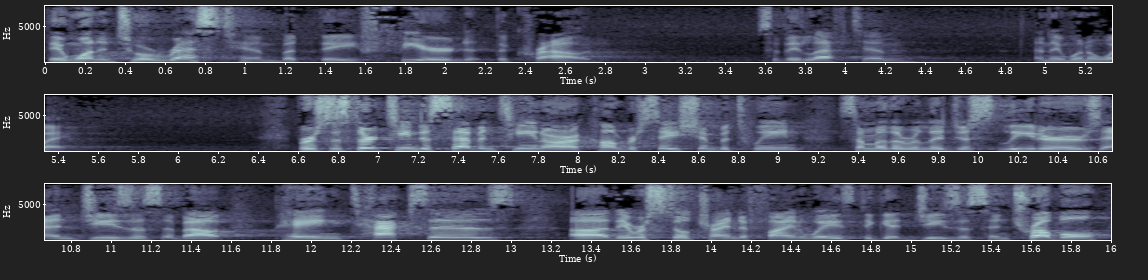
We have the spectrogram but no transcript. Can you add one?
they wanted to arrest him, but they feared the crowd. So they left him and they went away. Verses 13 to 17 are a conversation between some of the religious leaders and Jesus about paying taxes. Uh, they were still trying to find ways to get Jesus in trouble,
